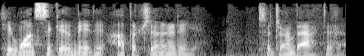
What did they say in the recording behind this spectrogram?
He wants to give me the opportunity to turn back to Him.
